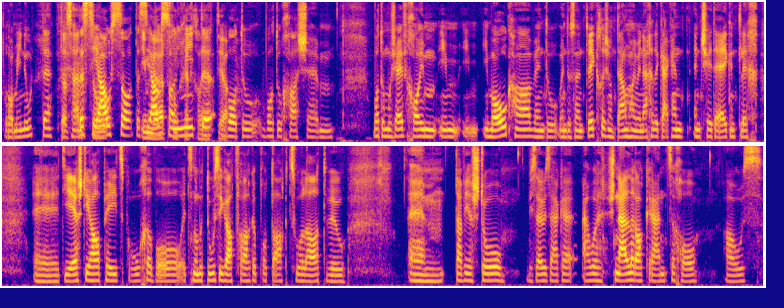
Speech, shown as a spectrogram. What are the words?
pro Minute. Das, haben Das sind auch so, das sind auch so Limiten, erklärt, ja. wo, du, wo du kannst, ähm, wo du musst einfach auch im, im, im, im Auge haben, wenn du, wenn du so entwickelst. Und darum habe ich mich nachher dagegen entschieden, eigentlich äh, die erste API zu brauchen, die jetzt nur 1000 Abfragen pro Tag zulässt, weil ähm, da wirst du, wie soll ich sagen, auch schneller an Grenzen kommen, als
